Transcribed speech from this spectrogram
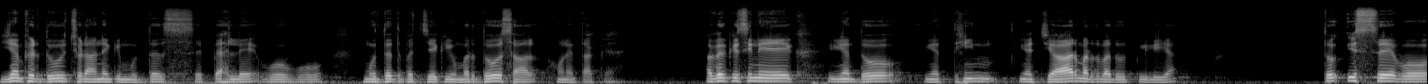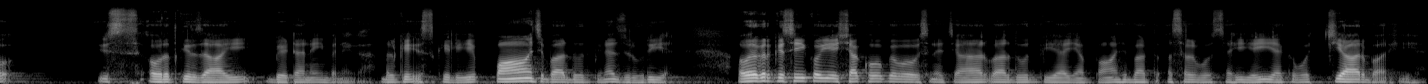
या फिर दूध छुड़ाने की मुद्दत से पहले वो वो मुद्दत बच्चे की उम्र दो साल होने तक है। अगर किसी ने एक या दो या तीन या चार मरतबा दूध पी लिया तो इससे वो, इस औरत की रज़ाई बेटा नहीं बनेगा, बल्कि इसके लिए पाँच बार दूध पीना ज़रूरी है। और अगर किसी को ये शक हो कि वो उसने चार बार दूध पिया या पाँच बार तो असल वो सही यही है कि वो चार बार ही है।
